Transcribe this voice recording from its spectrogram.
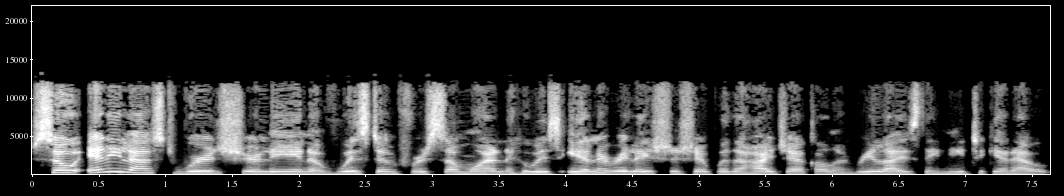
So, any last words, Shirlene, of wisdom for someone who is in a relationship with a hijackal and realize they need to get out?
